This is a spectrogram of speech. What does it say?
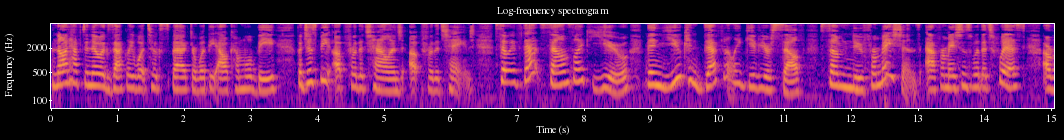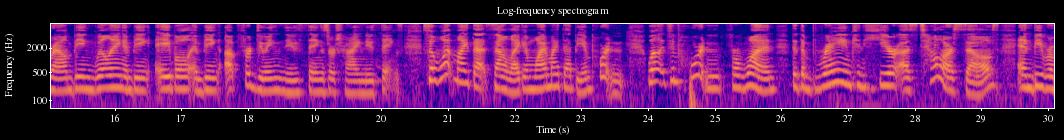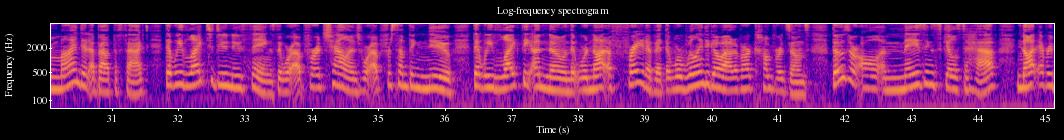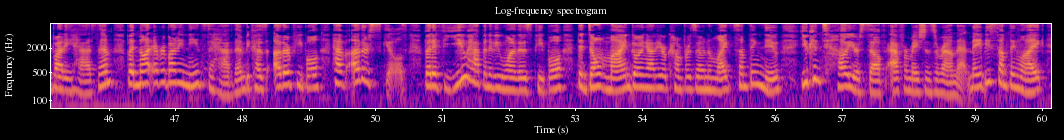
not have to know exactly what to expect or what the outcome will be, but just be up for the challenge, up for the change. So if that sounds like you, then you can definitely give yourself some new-firmations, affirmations with a twist around being willing and being able and being up for doing new things or trying new things. So what might that sound like and why might that be important? Well, it's important for one that the brain can hear us tell ourselves and be reminded about the fact that we like to do new things, that we're up for a challenge, we're up for something new, that we like the unknown, that we're not afraid of it, that we're willing to go out of our comfort zones. Those are all amazing skills to have. Not everybody has them, but not everybody needs to have them because other people have other skills. But if you happen to be one of those people that don't mind going out of your comfort zone and like something new, you can tell yourself affirmations around that. Maybe something like, like,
